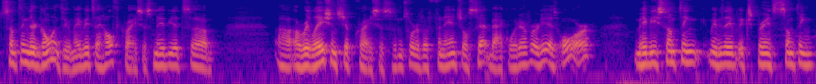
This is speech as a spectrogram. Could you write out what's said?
something they're going through. Maybe it's a health crisis, maybe it's a, a relationship crisis, some sort of a financial setback, whatever it is, or maybe something maybe they've experienced something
